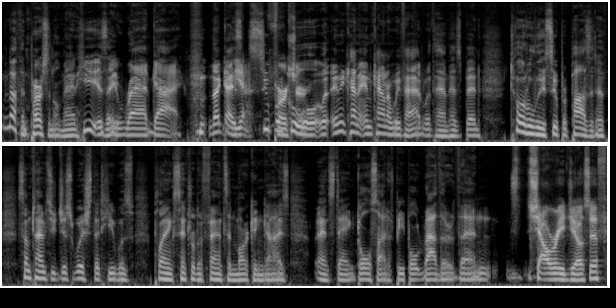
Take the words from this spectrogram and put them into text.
nothing personal, man. He is a rad guy. that guy's Yeah, super for sure. cool. Any kind of encounter we've had with him has been totally super positive. Sometimes you just wish that he was playing central defense and marking guys and staying goal side of people rather than. Shalrie Joseph.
